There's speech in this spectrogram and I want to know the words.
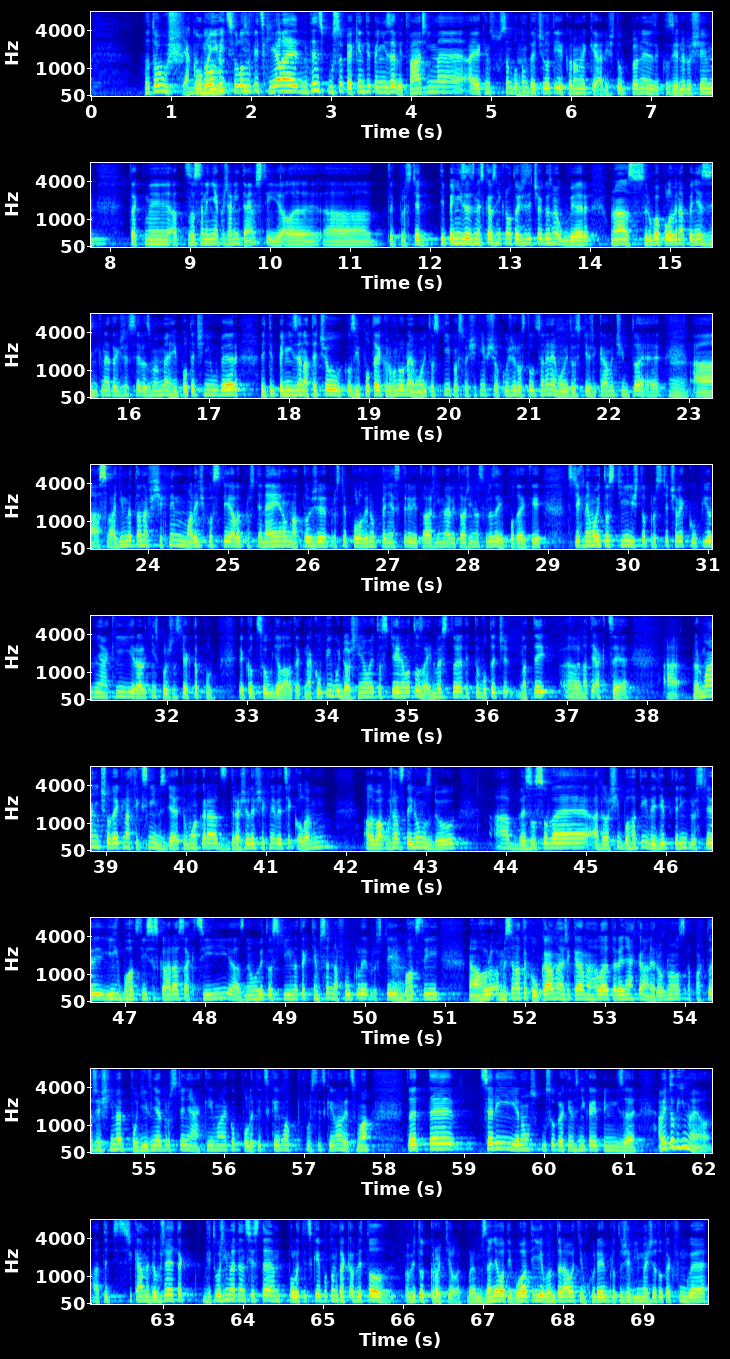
No to už jako by bylo mají... víc filozofický, ale ten způsob, jakým ty peníze vytváříme a jakým způsobem potom hmm. teče do té ekonomiky. A když to úplně jako zjednoduším, tak my, a to zase není jako žádný tajemství, ale a, tak prostě ty peníze dneska vzniknou tak, že si člověk vezme úvěr. U nás zhruba polovina peněz vznikne, takže si vezmeme hypoteční úvěr. Teď ty peníze natečou jako z hypoték rovnou do nemovitostí, pak jsme všichni v šoku, že rostou ceny nemovitostí, říkáme, čím to je. Hmm. A, a svádíme to na všechny maličkosti, ale prostě nejenom na to, že prostě polovinu peněz, které vytváříme, vytváříme skrze hypotéky. Z těch nemovitostí, když to prostě člověk koupí od nějaký realitní společnosti, jak to, jako co udělá, tak nakoupí buď další nemovitosti, nebo to zainvestuje, teď to oteče na ty, eh, na ty akcie. A normální člověk na fixním mzdě, tomu akorát zdražili všechny věci kolem, ale má pořád stejnou mzdu a bezosové a další bohatý lidi, kteří prostě jejich bohatství se skládá z akcí a z nemovitostí, no tak těm se nafoukli prostě jejich hmm. bohatství nahoru a my se na to koukáme a říkáme, hele, tady je nějaká nerovnost a pak to řešíme podivně prostě nějakýma jako politickýma, politickýma věcma. To je, to je celý jenom způsob, jakým vznikají peníze. A my to víme, jo? A teď říkáme, dobře, tak vytvoříme ten systém politický potom tak, aby to, aby to krotil. Budeme zdaňovat i bohatý, budeme to dávat těm chudým, protože víme, že to tak funguje.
